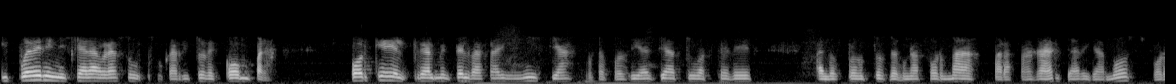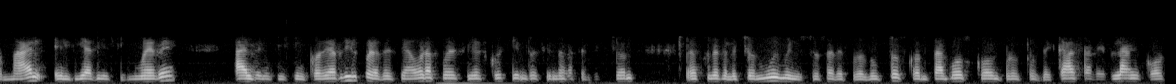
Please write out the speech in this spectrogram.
y pueden iniciar ahora su, su carrito de compra porque realmente el bazar inicia, o sea, podrías ya tú acceder a los productos de una forma para pagar, ya digamos, formal, el día 19 al 25 de abril, pero desde ahora puedes ir escogiendo, haciendo la selección, es una selección muy minuciosa de productos, contamos con productos de casa, de blancos,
